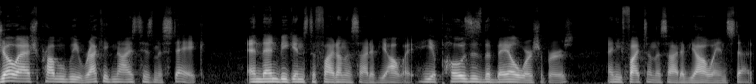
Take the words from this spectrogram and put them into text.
Joash probably recognized his mistake and then begins to fight on the side of Yahweh. He opposes the Baal worshippers and he fights on the side of Yahweh instead.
